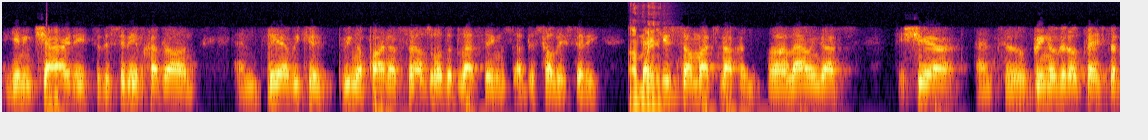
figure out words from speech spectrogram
and giving charity to the city of Hebron. And there we could bring upon ourselves all the blessings of this holy city. Amen. Thank you so much, Nachum, for allowing us to share and to bring a little taste of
